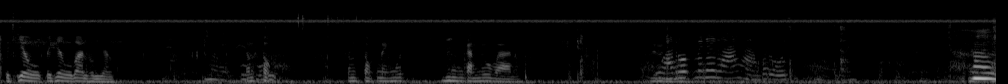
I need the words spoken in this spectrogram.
ไปเที่ยวไปเที่ยวหมู่บ้านผมยังไม่น้ำตกน้ำตกในมุดยิงกันเมื่อวานหัวรถไม่ได้ล้างอ่างกระโดดชิบหาย อืม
